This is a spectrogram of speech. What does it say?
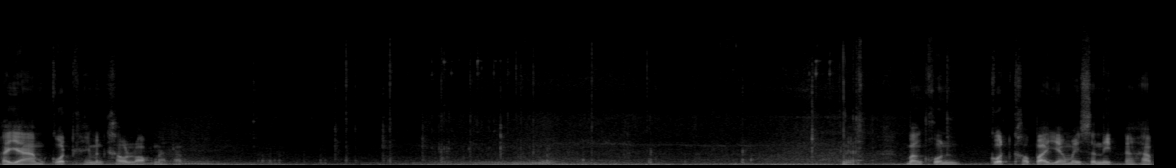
พยายามกดให้มันเข้าล็อกนะครับ เนี่ย บางคนกดเข้าไปยังไม่สนิทนะครับ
